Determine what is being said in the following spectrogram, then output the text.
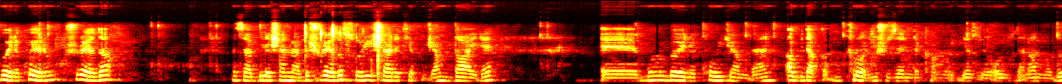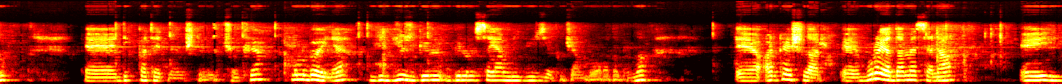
Böyle koyarım. Şuraya da mesela bileşenlerde şuraya da soru işareti yapacağım. Daire. Ee, bunu böyle koyacağım ben. Aa, bir dakika bu proymuş üzerinde kamu yazıyor. O yüzden anladım. Ee, dikkat etmemiştim çünkü. Bunu böyle bir yüz gül, gülümseyen bir yüz yapacağım bu arada bunu. Ee, arkadaşlar e, buraya da mesela eğri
